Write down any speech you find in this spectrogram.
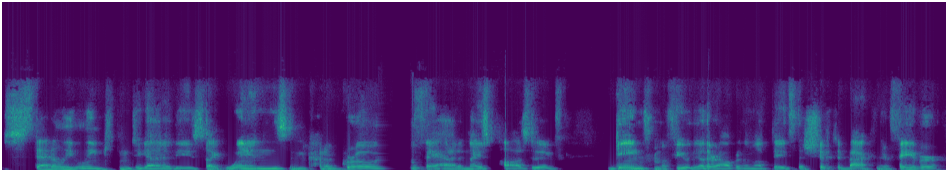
steadily linking together these like wins and kind of growth. They had a nice positive gain from a few of the other algorithm updates that shifted back in their favor.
